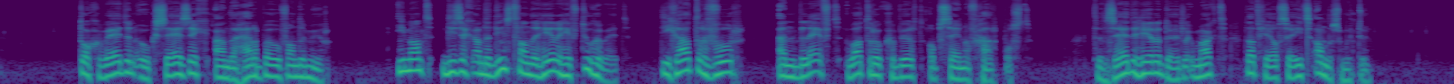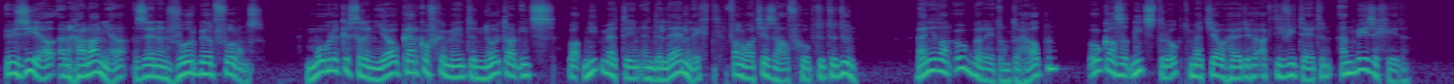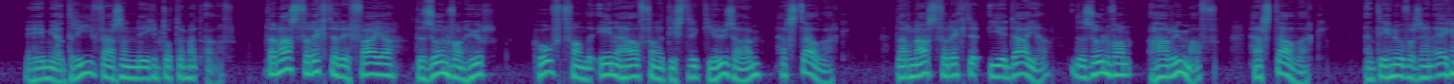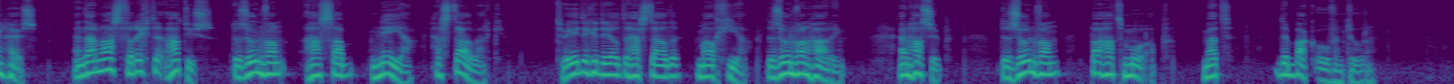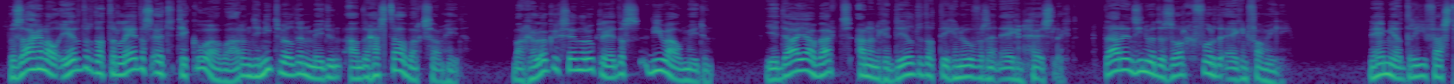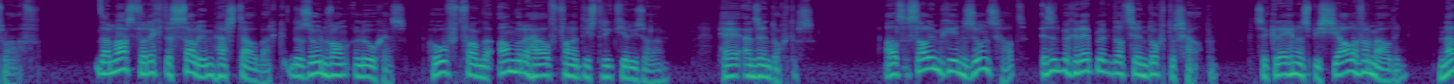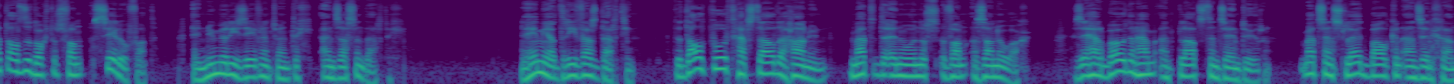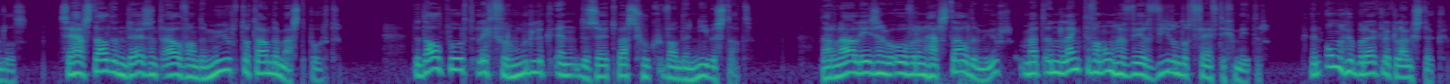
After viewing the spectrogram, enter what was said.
Toch wijden ook zij zich aan de herbouw van de muur. Iemand die zich aan de dienst van de Heer heeft toegewijd, die gaat ervoor en blijft wat er ook gebeurt op zijn of haar post. Tenzij de Heer duidelijk maakt dat hij of zij iets anders moet doen. Uziel en Hanania zijn een voorbeeld voor ons. Mogelijk is er in jouw kerk of gemeente nood aan iets wat niet meteen in de lijn ligt van wat je zelf hoopte te doen. Ben je dan ook bereid om te helpen, ook als het niet strookt met jouw huidige activiteiten en bezigheden? Nehemia 3, versen 9 tot en met 11. Daarnaast verrichtte Refaja, de zoon van Hur, hoofd van de ene helft van het district Jeruzalem, herstelwerk. Daarnaast verrichtte Jedaja, de zoon van Harumaf, herstelwerk, en tegenover zijn eigen huis. En daarnaast verrichtte Hattus, de zoon van Hassabnea, herstelwerk. Tweede gedeelte herstelde Malchia, de zoon van Harim, en Hassub, de zoon van Pahat Moab, met de bakoventoren. We zagen al eerder dat er leiders uit Tekoa waren die niet wilden meedoen aan de herstelwerkzaamheden. Maar gelukkig zijn er ook leiders die wel meedoen. Jedaja werkt aan een gedeelte dat tegenover zijn eigen huis ligt. Daarin zien we de zorg voor de eigen familie. Nehemia 3, vers 12. Daarnaast verrichtte Salum herstelwerk, de zoon van Loges, hoofd van de andere helft van het district Jeruzalem. Hij en zijn dochters. Als Salum geen zoons had, is het begrijpelijk dat zijn dochters helpen. Ze krijgen een speciale vermelding, net als de dochters van Selofat in numeri 27 en 36. Nehemia 3, vers 13. De dalpoort herstelde Hanun met de inwoners van Zanoach. Zij herbouwden hem en plaatsten zijn deuren, met zijn sluitbalken en zijn grendels. Zij herstelden duizend el van de muur tot aan de mestpoort. De dalpoort ligt vermoedelijk in de zuidwesthoek van de nieuwe stad. Daarna lezen we over een herstelde muur met een lengte van ongeveer 450 meter. Een ongebruikelijk lang stuk.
